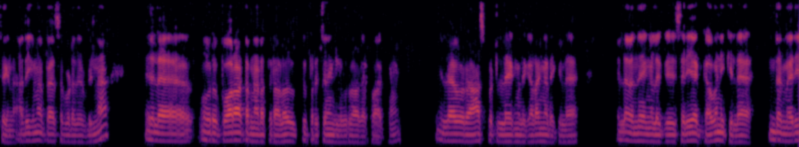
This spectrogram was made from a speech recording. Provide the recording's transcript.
சரிங்களா? அதிகமாக பேசப்படுது அப்படின்னா, இதில் ஒரு போராட்டம் நடத்துகிற அளவுக்கு பிரச்சனைகள் உருவாக பார்க்கும். இல்லை ஒரு ஹாஸ்பிட்டலில் எங்களுக்கு இடம் கிடைக்கல, இல்லை வந்து எங்களுக்கு சரியாக கவனிக்கலை இந்த மாரி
